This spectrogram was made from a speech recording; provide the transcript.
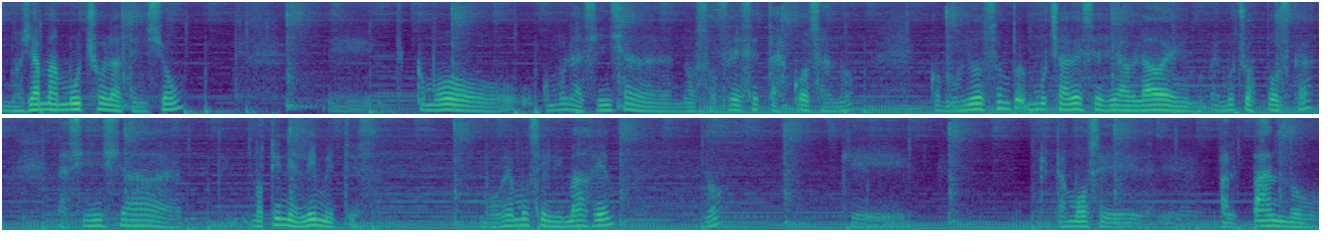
Nos llama mucho la atención eh, cómo, la ciencia nos ofrece estas cosas. ¿no? Como yo muchas veces he hablado en, muchos podcasts, la ciencia no tiene límites movemos en la imagen, ¿no? que, estamos eh, eh, palpando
